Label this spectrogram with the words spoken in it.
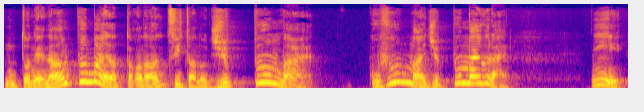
うんとね、何分前だったかな？着いたの。10分前。5分前、10分前ぐらい？に、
